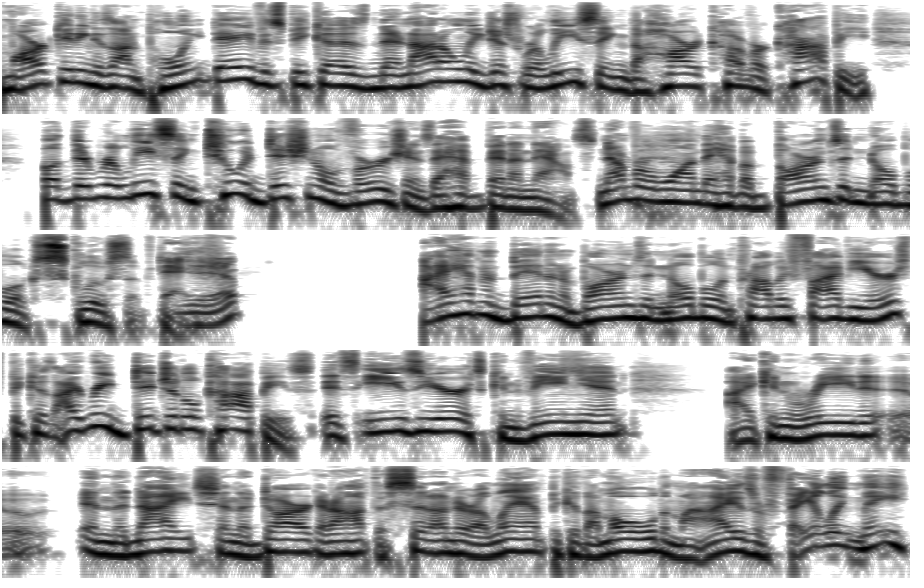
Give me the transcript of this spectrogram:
marketing is on point, Dave, is because they're not only just releasing the hardcover copy, but they're releasing two additional versions that have been announced. Number one, they have a Barnes and Noble exclusive, Dave. Yep. I haven't been in a Barnes and Noble in probably five years because I read digital copies. It's easier, it's convenient. I can read uh, in the night, in the dark, and I don't have to sit under a lamp because I'm old and my eyes are failing me.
